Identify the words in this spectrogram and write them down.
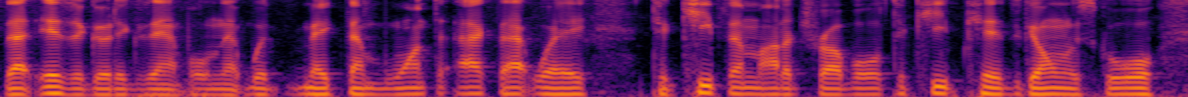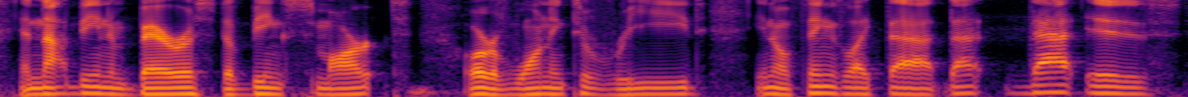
that is a good example and that would make them want to act that way to keep them out of trouble, to keep kids going to school and not being embarrassed of being smart or of wanting to read, you know, things like that. That that is a,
